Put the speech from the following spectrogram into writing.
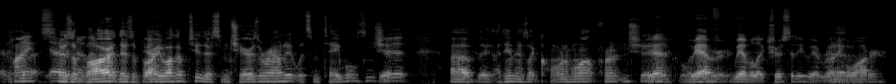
I didn't know that. pints. Yeah. There's a didn't know bar. There's a bar Yeah. you walk up to. There's some chairs around it with some tables and Yeah. shit. Uh, there- I think there's like cornhole out front and shit. Yeah, we have we have electricity. We have running Yeah. water,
